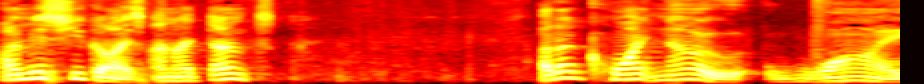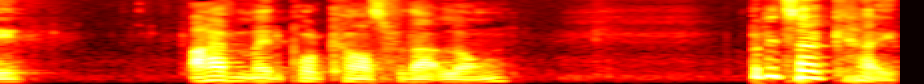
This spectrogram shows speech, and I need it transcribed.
I miss you guys and I don't I don't quite know why I haven't made a podcast for that long. But it's okay.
